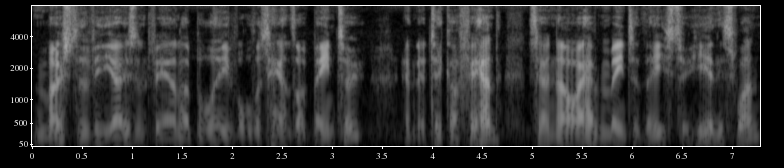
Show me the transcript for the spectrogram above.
most of the videos and found I believe all the towns I've been to and the tech I found. So no, I haven't been to these two here, this one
